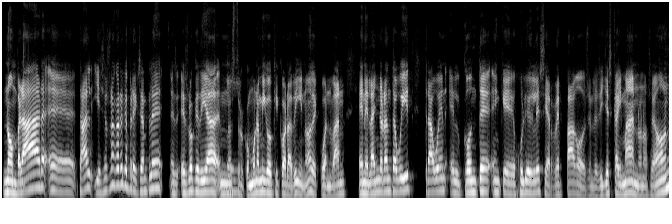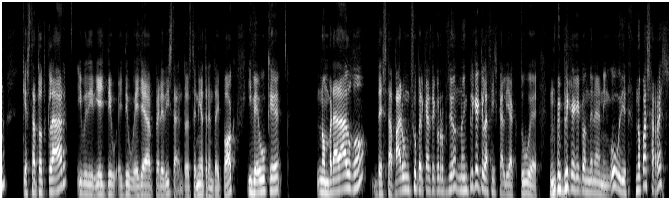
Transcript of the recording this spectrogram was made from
nombrar eh, tal, i això és una cosa que, per exemple, és, és el que dia nostre común amigo Kiko Araví, no? De quan van, en l'any 98, trauen el conte en què Julio Iglesias rep pagos en les Illes Caimán o no sé on, que està tot clar, i vull dir, i ell diu, ell diu, ella periodista, entonces tenia 30 i poc, i veu que nombrar algo, destapar un supercas de corrupció, no implica que la fiscalia actue, no implica que condenen a ningú. Vull dir, no passa res.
